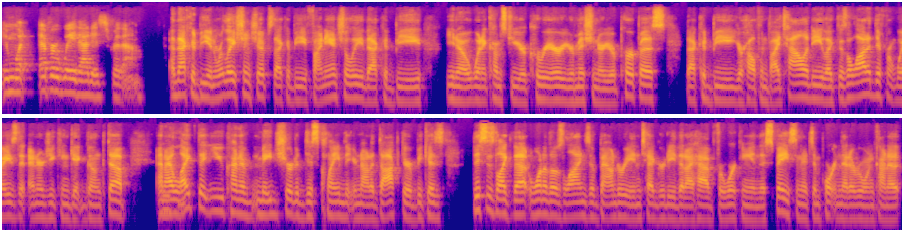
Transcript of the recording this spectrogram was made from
in whatever way that is for them. And that could be in relationships that could be financially that could be you know when it comes to your career your mission or your purpose. That could be your health and vitality. Like there's a lot of different ways that energy can get gunked up. And i Mhm. like that you kind of made sure to disclaim that you're not a doctor because this is like that one of those lines of boundary integrity that i have for working in this space. And it's important that everyone kind of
